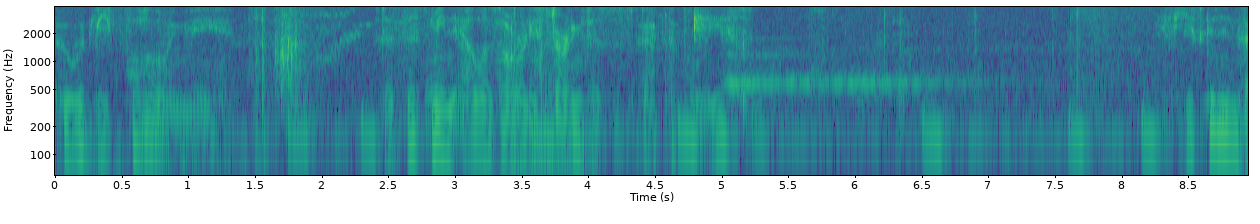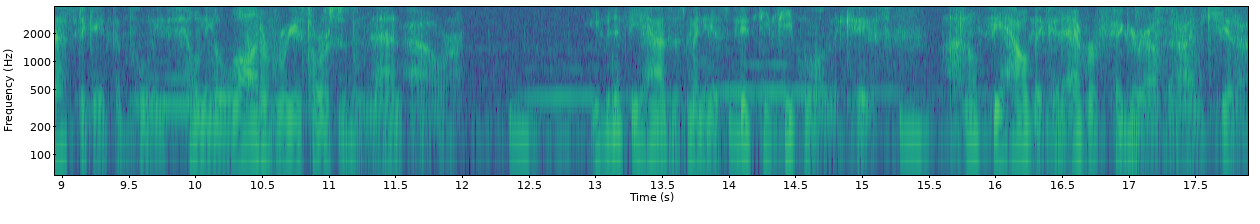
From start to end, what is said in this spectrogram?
Who would be following me? Does this mean L is already starting to suspect the police? If he's gonna investigate the police, he'll need a lot of resources and manpower. Even if he has as many as 50 people on the case, I don't see how they could ever figure out that I'm Kira.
